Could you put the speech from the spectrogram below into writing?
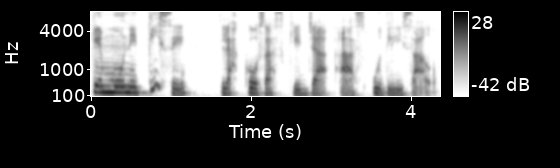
que monetice las cosas que ya has utilizado.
